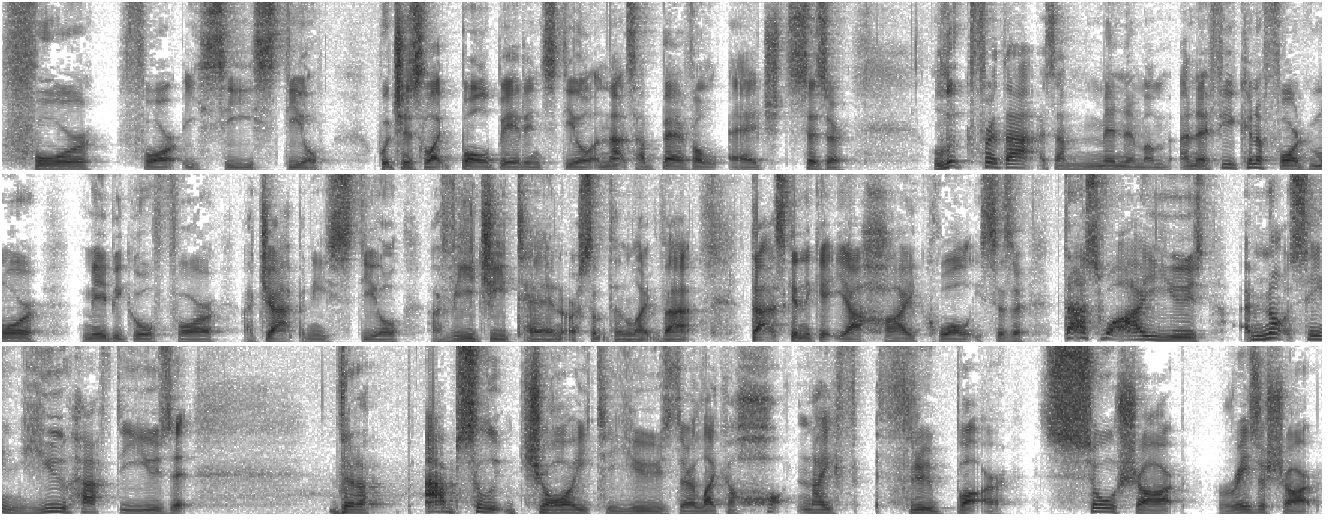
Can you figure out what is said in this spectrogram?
440C steel, which is like ball bearing steel, and that's a bevel edged scissor. Look for that as a minimum, and if you can afford more, maybe go for a Japanese steel, a VG10 or something like that. That's gonna get you a high quality scissor. That's what I use. I'm not saying you have to use it. They're an absolute joy to use. They're like a hot knife through butter. so sharp, razor sharp.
